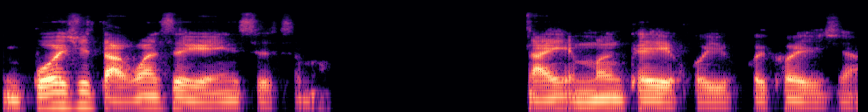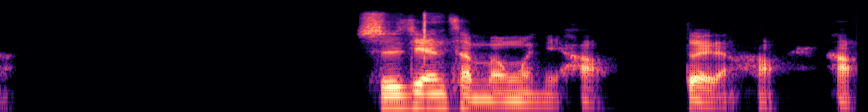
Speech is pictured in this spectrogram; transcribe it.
你不会去打官司的原因是什么？来，你们可以回回馈一下。时间成本问题，好，对了，好，好，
